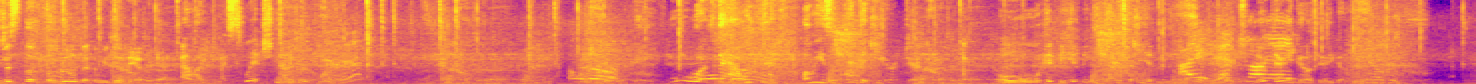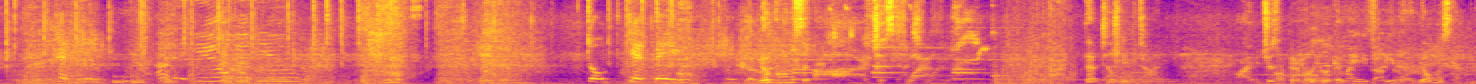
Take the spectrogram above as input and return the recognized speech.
Just the, the little bit that we did the other day. Oh, I, I switched. Now you're playing. Oh no. Ooh, What's that? What's that? Oh, he's a puppet character. Oh, hit me, hit me. Try to hit me. I am There, there you go, there you go. Hit me. Ooh. I hit you, hit Ah, I just. Alright, that tells me the time. Alright, just barely. Look at my HP though. You almost got me.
